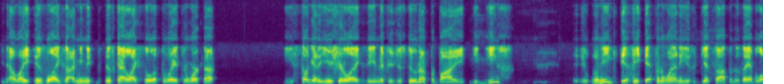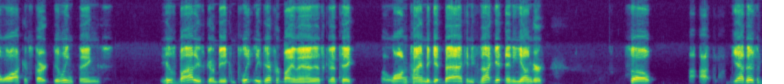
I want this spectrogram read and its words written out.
You know, like his legs, I mean, this guy likes to lift weights and work out. You still got to use your legs even if you're just doing upper body. He, he's when he if he if and when he gets up and is able to walk and start doing things, his body's going to be completely different by then. It's going to take a long time to get back, and he's not getting any younger. So, I, yeah, there's a,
